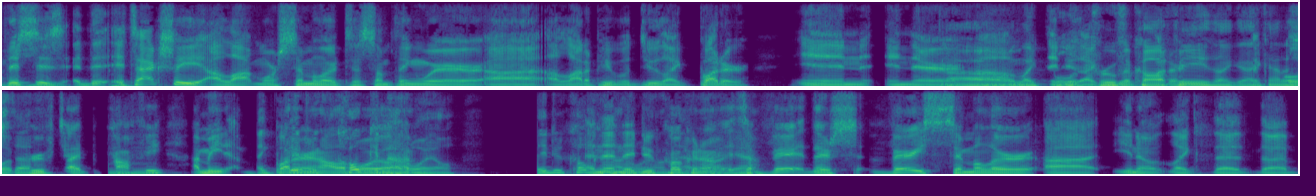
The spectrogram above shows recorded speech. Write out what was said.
this is. It's actually a lot more similar to something where uh, a lot of people do like butter in in their Oh, um, like bulletproof butter, coffee, like that like kind of stuff. bulletproof type Mhm. coffee. I mean, Like butter and olive oil. coconut have- oil. They do coconut and then they do oil coconut. right? It's Yeah. a very there's very similar uh you know like the the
